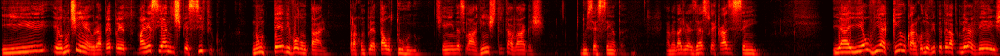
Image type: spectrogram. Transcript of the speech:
E eu não tinha, eu era pé preto. Mas nesse ano específico, não teve voluntário para completar o turno. Tinha ainda, sei lá, 20, 30 vagas dos 60. Na verdade, o Exército é quase 100. E aí eu vi aquilo, cara, quando eu vi pela primeira vez,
